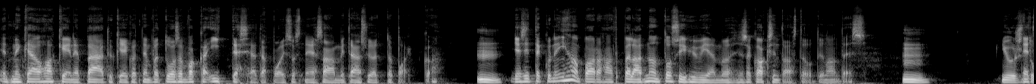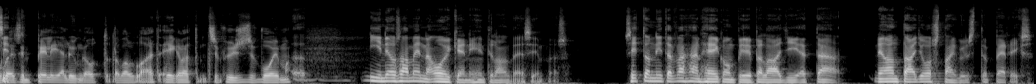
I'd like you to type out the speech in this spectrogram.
Että ne käy hakemaan ne päätykiekot, ne voi tuoda vaikka itse sieltä pois, jos ne ei saa mitään syöttöpaikkaa. Mm. Ja sitten kun ne ihan parhaat pelaat, ne on tosi hyviä myös niissä kaksintaistelutilanteissa. Mm. Juuri se Et tulee sit, sen peliälyn kautta tavallaan, että eikä välttämättä se fyysisen voima. Äh, niin, ne osaa mennä oikein niihin tilanteisiin myös. Sitten on niitä vähän heikompia pelaajia, että ne antaa jostain kyllä sitten periksi.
